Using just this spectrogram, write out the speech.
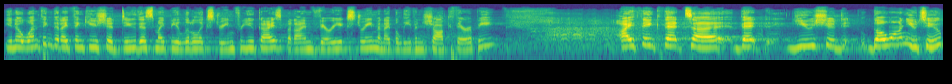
You know, one thing that I think you should do, this might be a little extreme for you guys, but I'm very extreme and I believe in shock therapy. I think that, uh, that you should go on YouTube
